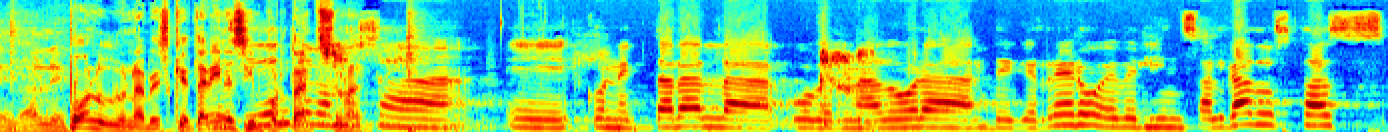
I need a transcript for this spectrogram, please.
vez. dale. Ponlo de una vez, que también es importante. Vamos a eh, conectar a la gobernadora de Guerrero, Evelyn Salgado. Estás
